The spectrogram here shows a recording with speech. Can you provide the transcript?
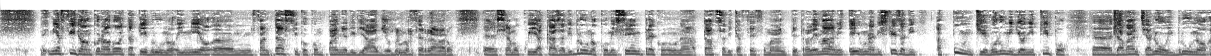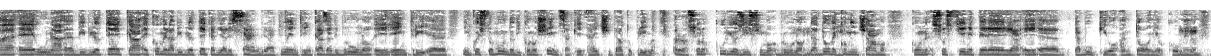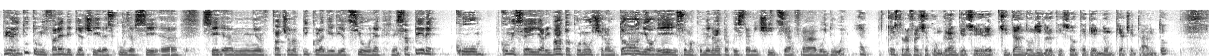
eh, mi affido ancora una volta a te Bruno, il mio ehm, fantastico compagno di viaggio, Bruno Ferraro. Eh, siamo qui a casa di Bruno, come sempre, con una tazza di caffè fumante tra le mani e una distesa di appunti e volumi di ogni tipo eh, davanti a noi. Bruno eh, è una eh, biblioteca, è come la biblioteca di Alessandria. Tu entri in casa di Bruno e entri eh, in questo mondo di conoscenza che hai citato prima. Allora, sono curiosissimo, Bruno, da dove cominciamo? con Sostiene Pereria e eh, Tabucchi o Antonio. Come, mm-hmm. Prima di tutto mi farebbe piacere, scusa se, eh, se um, faccio una piccola deviazione, sì. sapere com- come sei arrivato a conoscere Antonio e insomma come è nata questa amicizia fra voi due. Eh, questo lo faccio con gran piacere, citando un libro che so che a te non piace tanto,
